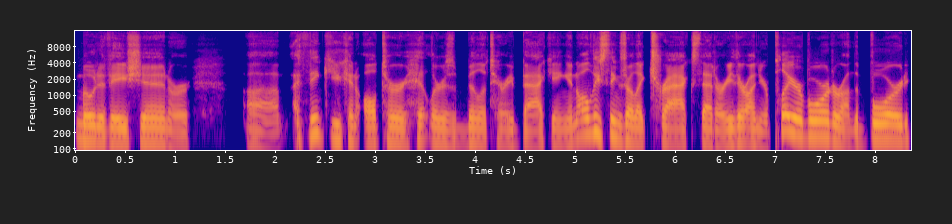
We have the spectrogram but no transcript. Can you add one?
motivation or uh, I think you can alter Hitler's military backing, and all these things are like tracks that are either on your player board or on the board,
